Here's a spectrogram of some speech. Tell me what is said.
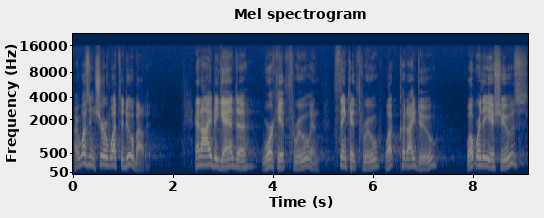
I wasn't sure what to do about it. And I began to work it through and think it through. What could I do? What were the issues?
